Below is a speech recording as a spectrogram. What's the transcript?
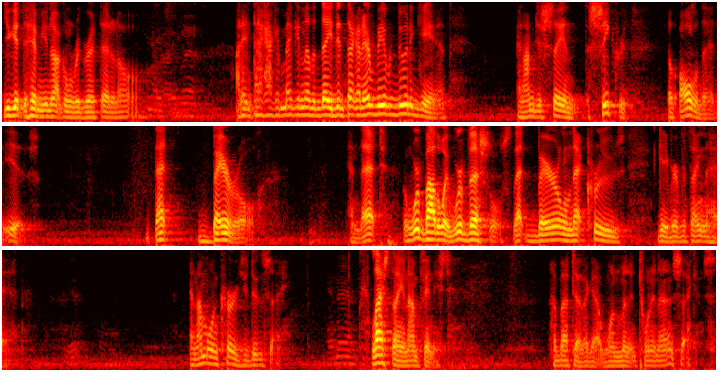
You get to heaven, you're not going to regret that at all. I didn't think I could make another day. Didn't think I'd ever be able to do it again. And I'm just saying the secret of all of that is that barrel and that, and we're, by the way, we're vessels. That barrel and that cruse gave everything they had. And I'm going to encourage you to do the same. Amen. Last thing, and I'm finished. How about that? I got one minute and 29 seconds.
